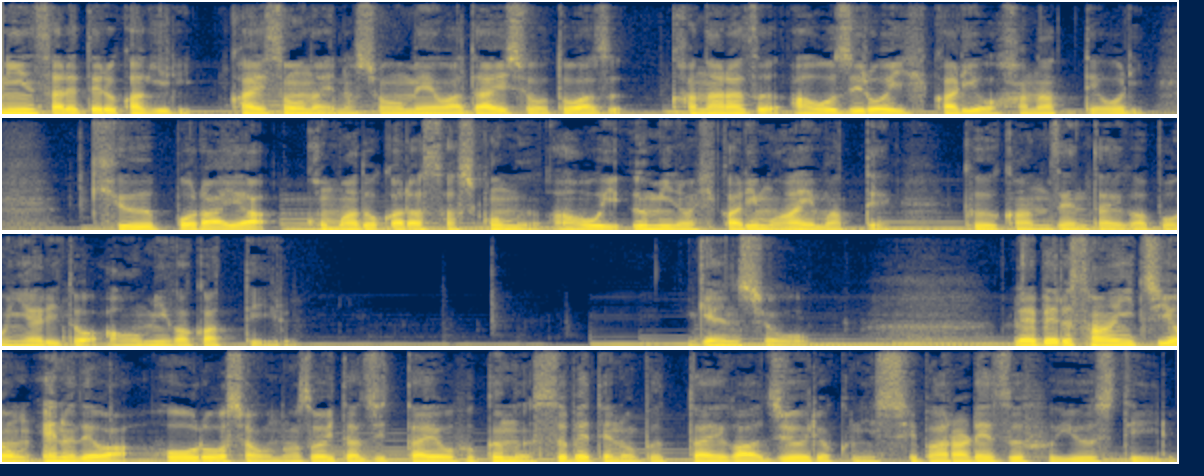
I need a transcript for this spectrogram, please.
認されてる限り海藻内の照明は大小問わず必ず青白い光を放っておりキューポラや小窓から差し込む青い海の光も相まって空間全体がぼんやりと青みがかっている。現象。レベル 314N では放浪者を除いた実体を含む全ての物体が重力に縛られず浮遊している。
